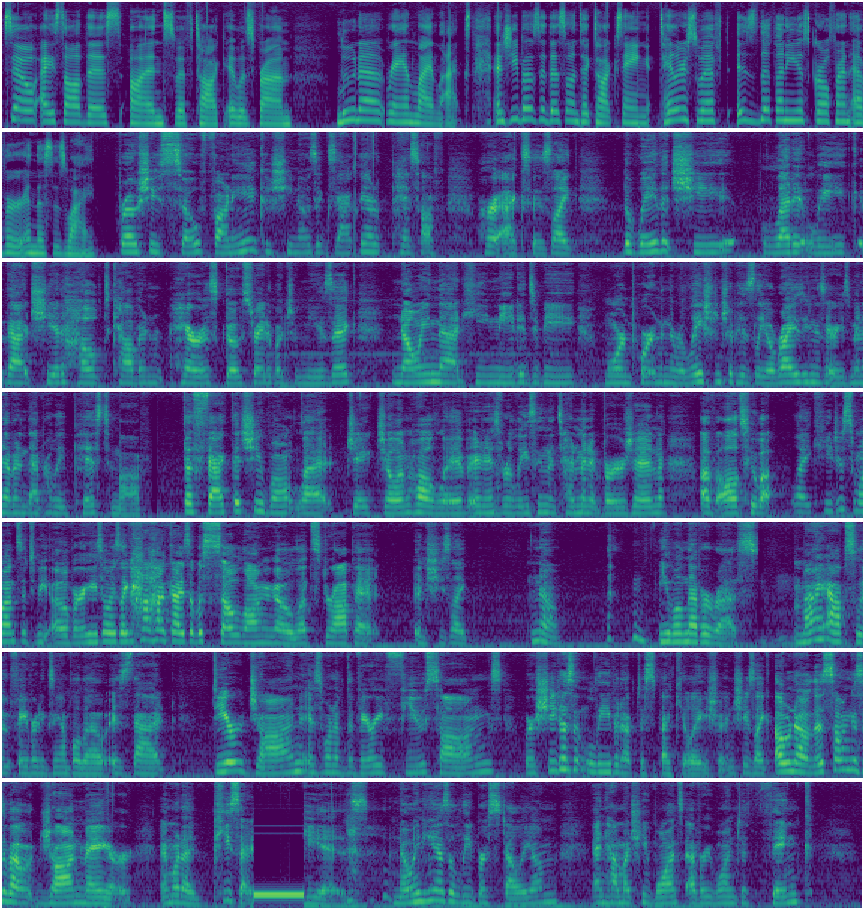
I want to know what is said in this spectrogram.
So I saw this on SwiftTok. It was from Luna Ran Lilacs. And she posted this on TikTok saying, Taylor Swift is the funniest girlfriend ever, and this is why. Bro, she's so funny because she knows exactly how to piss off her exes. Like the way that she let it leak that she had helped Calvin Harris ghostwrite a bunch of music, knowing that he needed to be more important in the relationship. His Leo rising, his Aries midheaven, that probably pissed him off. The fact that she won't let Jake Gyllenhaal live and is releasing the 10 minute version of All Too Well, like he just wants it to be over. He's always like, haha, guys, that was so long ago. Let's drop it. And she's like, no, you will never rest. Mm-hmm. My absolute favorite example, though, is that Dear John is one of the very few songs where she doesn't leave it up to speculation. She's like, oh no, this song is about John Mayer and what a piece of he is. Knowing he has a Libra stellium and how much he wants everyone to think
